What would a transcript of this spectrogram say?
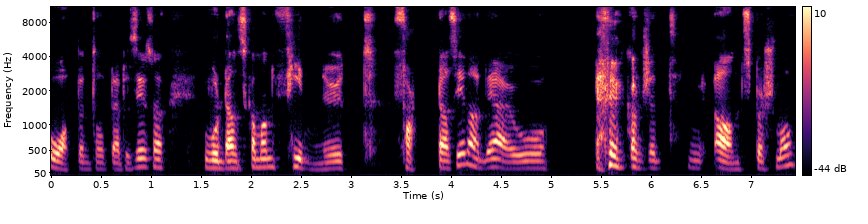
åpent, holdt jeg på å si. Så hvordan skal man finne ut farta si, da? Det er jo kanskje et annet spørsmål.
